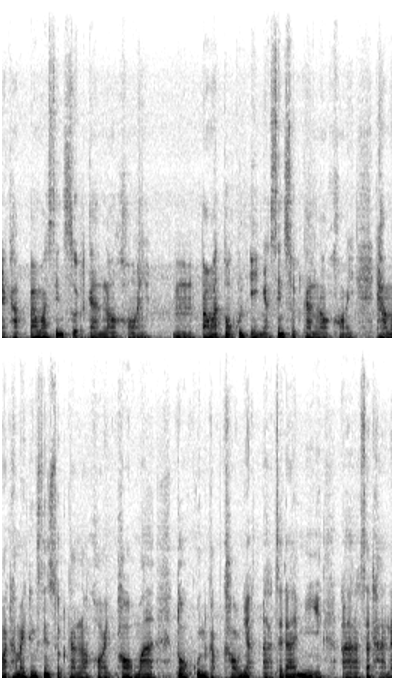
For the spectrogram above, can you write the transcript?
นะครับ แปลว่าสิ้นสุดการรอคอย อืมแปลว่าตัวคุณเองอะสิ้นสุดการรอคอย ถามว่าทำไมถึงสิ้นสุดการรอคอย เพราะว่าตัวคุณกับเขาเนี่ยอาจจะได้มีอ่าสถาน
